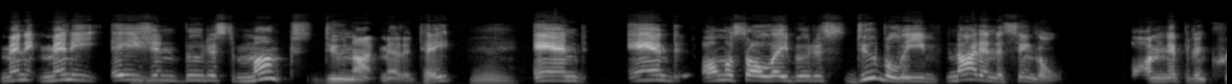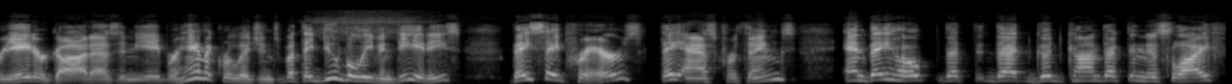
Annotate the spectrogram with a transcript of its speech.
Many many Asian mm. Buddhist monks do not meditate, mm. and and almost all lay Buddhists do believe not in a single omnipotent creator God as in the Abrahamic religions, but they do believe in deities. They say prayers, they ask for things, and they hope that that good conduct in this life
